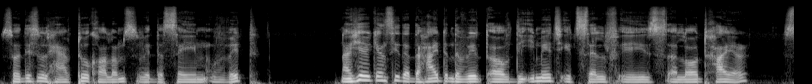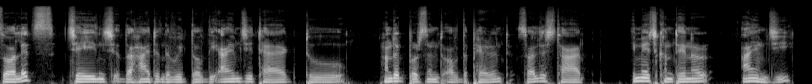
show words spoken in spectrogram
so this will have two columns with the same width. Now here you can see that the height and the width of the image itself is a lot higher. So let's change the height and the width of the img tag to 100% of the parent. So I'll just type image container img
